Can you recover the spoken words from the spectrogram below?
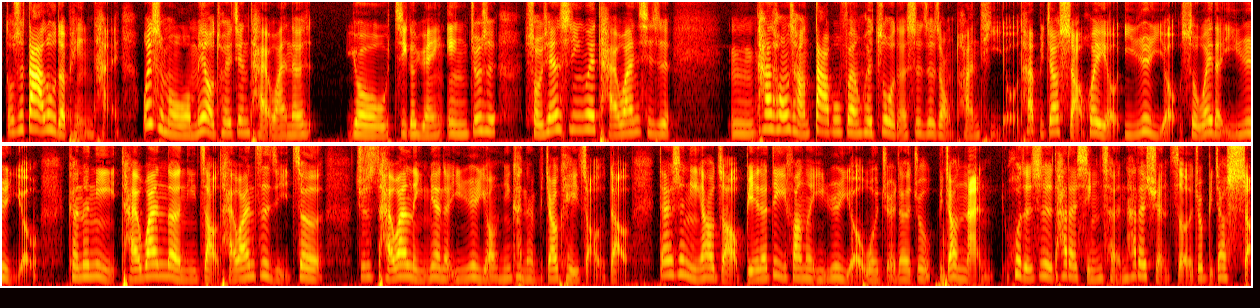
都是大陆的平台。为什么我没有推荐台湾的？有几个原因，就是首先是因为台湾其实，嗯，它通常大部分会做的是这种团体游，它比较少会有一日游。所谓的一日游，可能你台湾的你找台湾自己，这就是台湾里面的一日游，你可能比较可以找得到。但是你要找别的地方的一日游，我觉得就比较难，或者是它的行程、它的选择就比较少。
